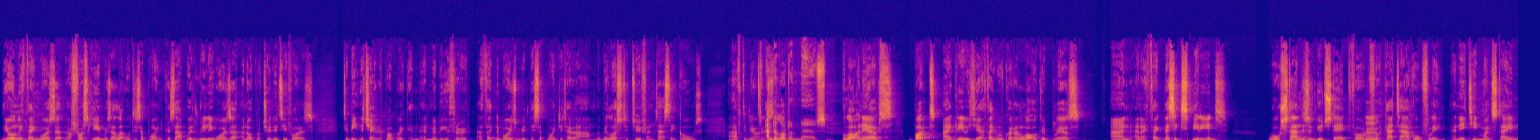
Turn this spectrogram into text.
The only thing was that our first game was a little disappointing because that was really was a, an opportunity for us to beat the Czech Republic and, and maybe go through. I think the boys would be disappointed how that happened, but we lost to two fantastic goals. I have to be honest. And a lot of nerves. a lot of nerves, but I agree with you. I think we've got a lot of good players, and and I think this experience will stand us in good stead for, Hmm. for Qatar, hopefully in eighteen months' time.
